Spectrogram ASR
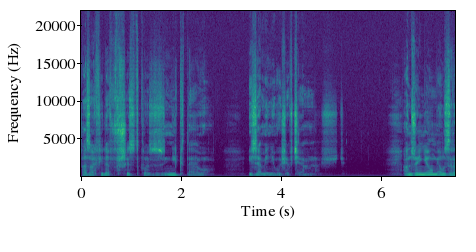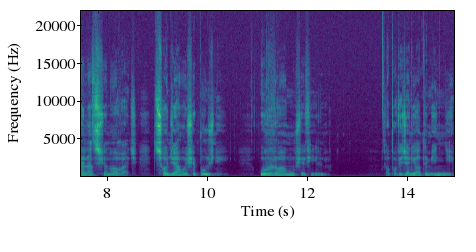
a za chwilę wszystko zniknęło i zamieniło się w ciemność. Andrzej nie umiał zrelacjonować, co działo się później. Urwał mu się film. Opowiedzieli o tym inni,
